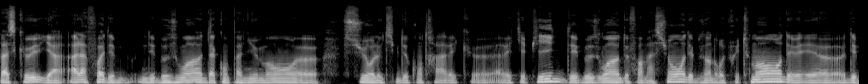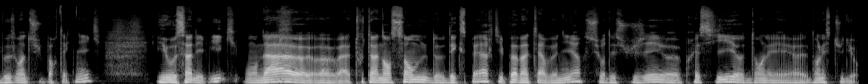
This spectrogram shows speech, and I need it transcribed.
parce qu'il y a à la fois des, des besoins d'accompagnement euh, sur le type de contrat avec euh, avec Epic, des besoins de formation, des besoins de recrutement, des, euh, des besoins de support technique. Et au sein d'Epic, on a euh, tout un ensemble de- d'experts qui peuvent intervenir sur des sujets euh, précis euh, dans les dans les studios.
